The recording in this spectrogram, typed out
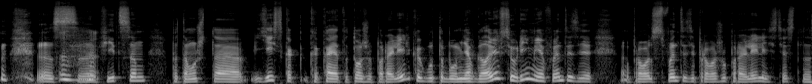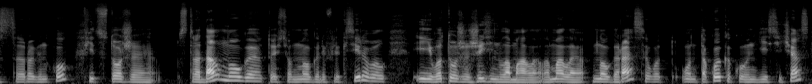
с Фитцем, потому что есть как, какая-то тоже параллель, как будто бы у меня в голове все время я фэнтези, э, с фэнтези провожу параллели, естественно, с Робин Хоп. Фитц тоже страдал много, то есть он много рефлексировал, и его тоже жизнь ломала, ломала много раз, и вот он такой, какой он есть сейчас,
